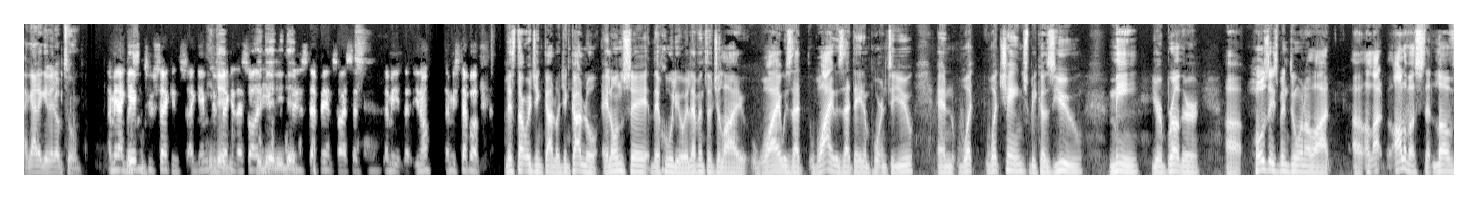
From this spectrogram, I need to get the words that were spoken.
I got to give it up to him. I mean, I gave him two seconds. I gave him two did. seconds. I saw that He he, did, he did. didn't step in, so I said, "Let me, you know, let me step up." Let's start with Giancarlo. Giancarlo, el 11 de julio, 11th of July. Why was that? Why was that date important to you? And what what changed? Because you, me, your brother, uh, Jose's been doing a lot. Uh, a lot. All of us that love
